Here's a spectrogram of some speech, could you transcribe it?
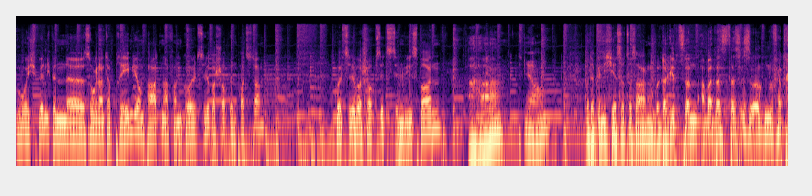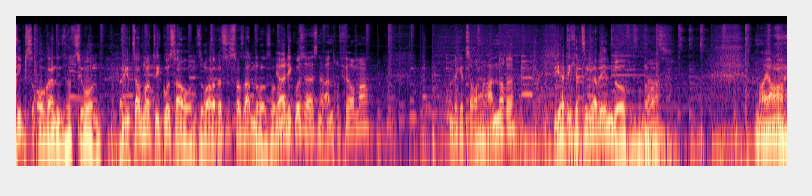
wo ich bin. Ich bin äh, sogenannter Premium-Partner von Gold Silber Shop in Potsdam. Gold Silber Shop sitzt in Wiesbaden. Aha. Ja. Und da bin ich hier sozusagen. Und da gibt's dann, aber das, das ist irgendeine Vertriebsorganisation. Dann gibt's auch noch die Gussau und so, aber das ist was anderes, oder? Ja, die Gussa ist eine andere Firma. Und da gibt es ja auch noch andere. die hätte ich jetzt nicht erwähnen dürfen, oder was? Naja.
